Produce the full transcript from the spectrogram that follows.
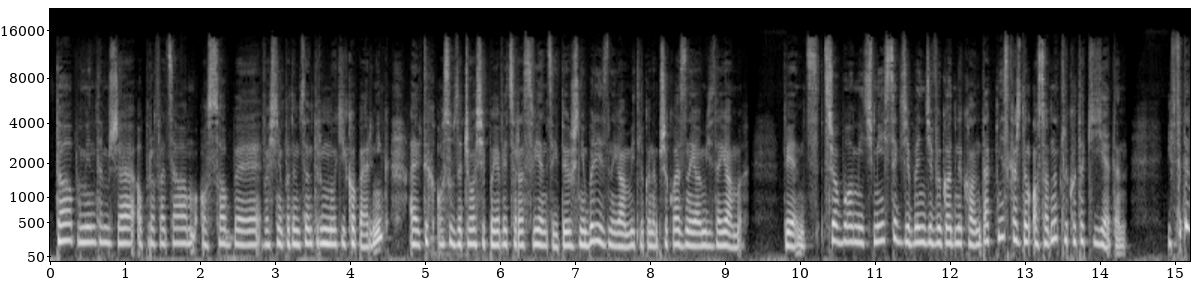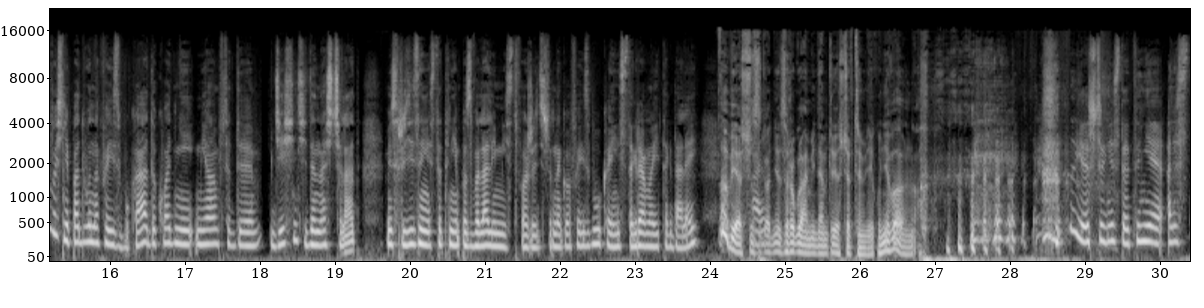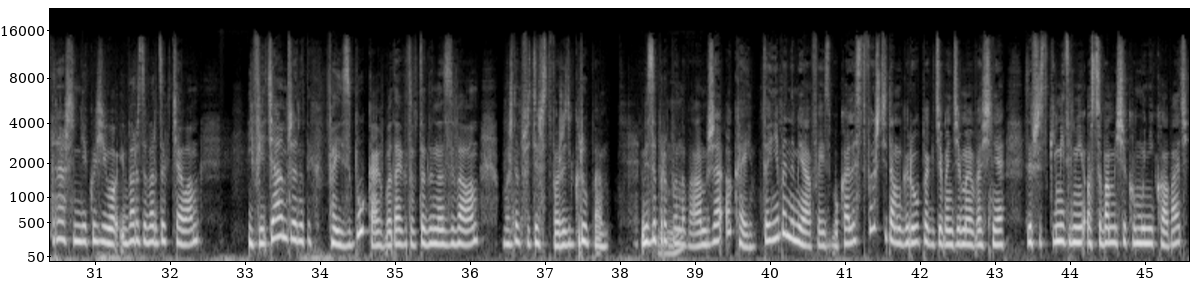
to pamiętam, że oprowadzałam osoby właśnie po tym Centrum Nauki Kopernik, ale tych osób zaczęło się pojawiać coraz więcej. To już nie byli znajomi, tylko na przykład znajomi znajomych. Więc trzeba było mieć miejsce, gdzie będzie wygodny kontakt, nie z każdym osobno, tylko taki jeden. I wtedy właśnie padły na Facebooka. Dokładniej miałam wtedy 10-11 lat, więc rodzice niestety nie pozwalali mi stworzyć żadnego Facebooka, Instagrama i tak dalej. No wiesz, Ale... zgodnie z regulaminem to jeszcze w tym wieku nie wolno. no jeszcze niestety nie, ale strasznie mnie kusiło i bardzo, bardzo chciałam. I wiedziałam, że na tych Facebookach, bo tak to wtedy nazywałam, można przecież stworzyć grupę. Więc zaproponowałam, mm. że okej, okay, to ja nie będę miała Facebooka, ale stwórzcie tam grupę, gdzie będziemy właśnie ze wszystkimi tymi osobami się komunikować.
